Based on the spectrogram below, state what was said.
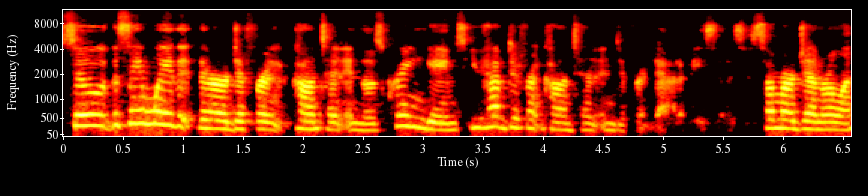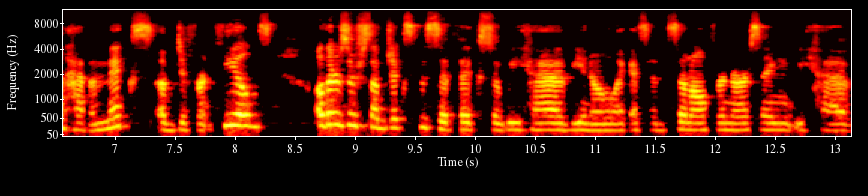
So the same way that there are different content in those crane games, you have different content in different databases. Some are general and have a mix of different fields. Others are subject specific. So we have, you know, like I said, CINAHL for nursing. We have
